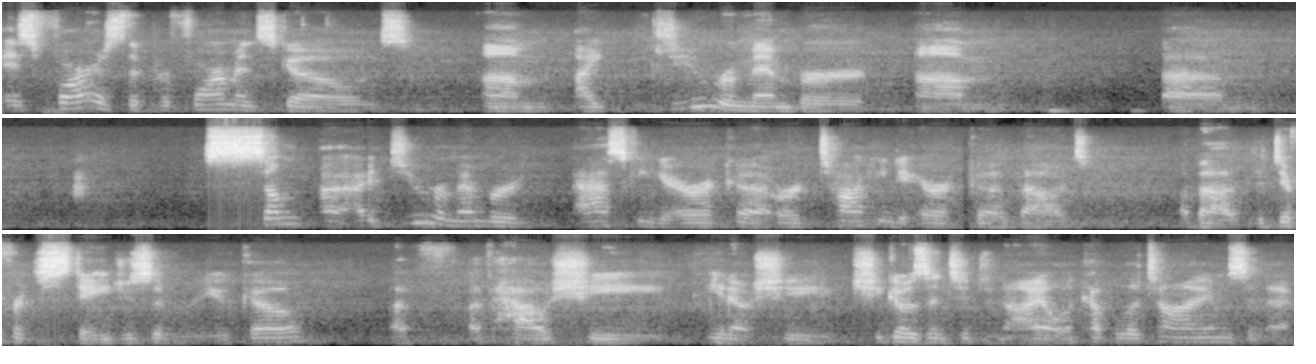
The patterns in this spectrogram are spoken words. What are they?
as far as the performance goes, um, I do remember um, um, some. I do remember asking Erica or talking to Erica about about the different stages of Ryuko, of, of how she, you know, she she goes into denial a couple of times, and that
